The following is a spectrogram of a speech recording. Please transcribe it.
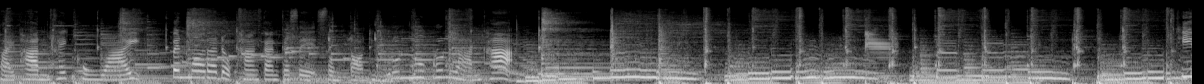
สายพันธุ์ให้คงไว้ เป็นมรดกทางการเกษตรส่งต่อถึงรุ่นลูกรุ่นหลานค่ะที่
